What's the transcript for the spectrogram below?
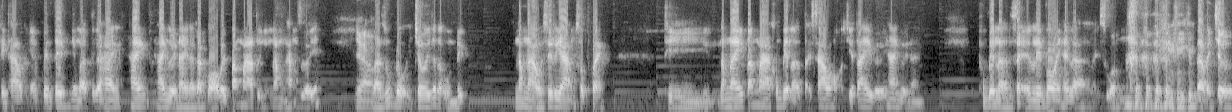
thể thao thì em quên tên nhưng mà tức là hai hai hai người này là gắn bó với Parma từ những năm ở hạng dưới ấy. Yeah. và giúp đội chơi rất là ổn định. Năm nào ở Serie A cũng sống khỏe. Thì năm nay Parma không biết là tại sao họ chia tay với hai người này. Không biết là sẽ lên voi hay là lại xuống. Thì chúng ta phải chờ.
